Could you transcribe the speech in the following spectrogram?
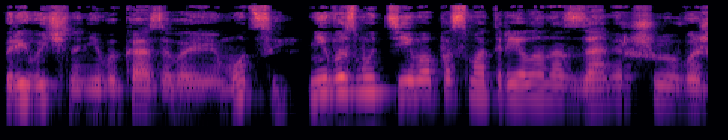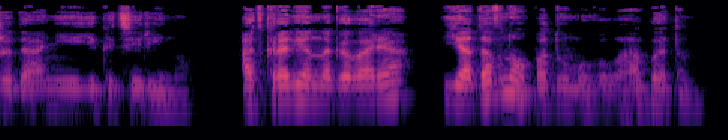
Привычно не выказывая эмоций, невозмутимо посмотрела на замершую в ожидании Екатерину. Откровенно говоря, я давно подумывала об этом.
